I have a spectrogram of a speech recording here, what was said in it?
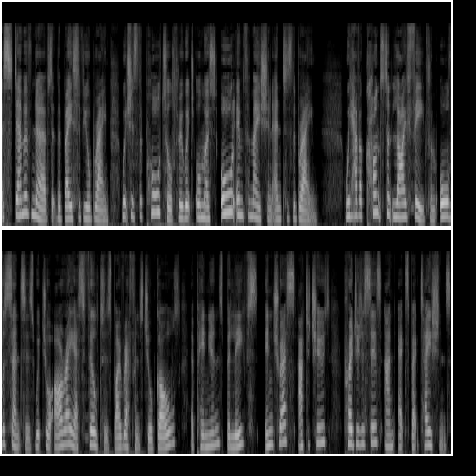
a stem of nerves at the base of your brain, which is the portal through which almost all information enters the brain. We have a constant live feed from all the senses which your RAS filters by reference to your goals, opinions, beliefs, interests, attitudes, prejudices, and expectations.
